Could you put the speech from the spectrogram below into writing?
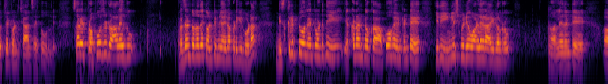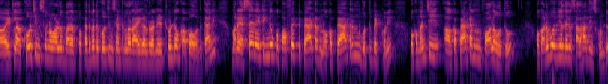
వచ్చేటువంటి ఛాన్స్ అయితే ఉంది. సరే ప్రపోజ్డ్ రాలేదు. ప్రజెంట్ ఉన్నదే కంటిన్యూ అయినప్పటికీ కూడా డిస్క్రిప్టివ్ అనేటువంటిది ఎక్కడంటే ఒక అపోహ ఏంటంటే ఇది ఇంగ్లీష్ మీడియం వాళ్ళే రాయగలరు. లేదంటే ఇట్లా కోచింగ్స్ ఉన్న వాళ్ళు పెద్ద పెద్ద కోచింగ్ సెంటర్లో రాయగలరు అనేటువంటి ఒక అపోహ ఉంది. కానీ మన ఎస్ఐ రైటింగ్ని ఒక పర్ఫెక్ట్ ప్యాటర్న్ ఒక ప్యాటర్న్ గుర్తుపెట్టుకొని ఒక మంచి ఒక ప్యాటర్న్ ఫాలో అవుతూ ఒక అనుభవజ్ఞుల దగ్గర సలహా తీసుకుంటూ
